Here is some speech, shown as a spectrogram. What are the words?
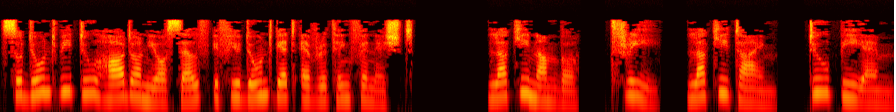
So don't be too hard on yourself if you don't get everything finished. Lucky number 3. Lucky time 2 pm.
